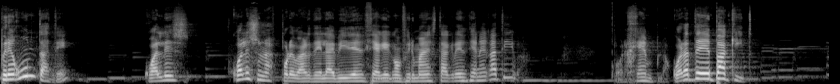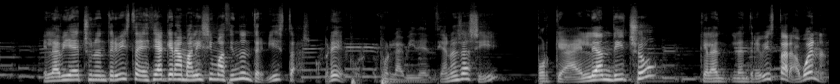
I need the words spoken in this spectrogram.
pregúntate cuáles, cuáles son las pruebas de la evidencia que confirman esta creencia negativa. Por ejemplo, acuérdate de Paquito. Él había hecho una entrevista y decía que era malísimo haciendo entrevistas. Hombre, por, la evidencia no es así. Porque a él le han dicho que la, entrevista era buena.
